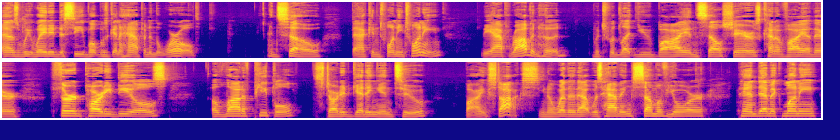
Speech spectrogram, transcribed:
as we waited to see what was going to happen in the world. And so back in 2020, the app Robinhood, which would let you buy and sell shares kind of via their third party deals, a lot of people started getting into buying stocks. You know, whether that was having some of your pandemic money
